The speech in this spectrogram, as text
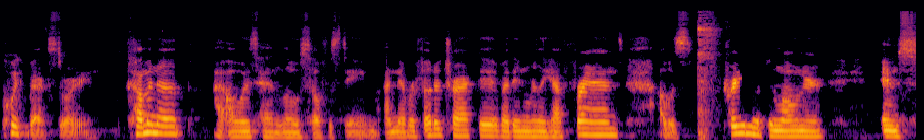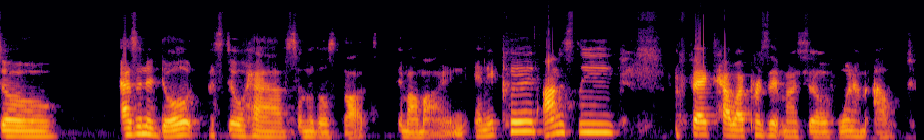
Quick backstory. Coming up, I always had low self esteem. I never felt attractive. I didn't really have friends. I was pretty much a loner. And so, as an adult, I still have some of those thoughts in my mind. And it could honestly affect how I present myself when I'm out.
